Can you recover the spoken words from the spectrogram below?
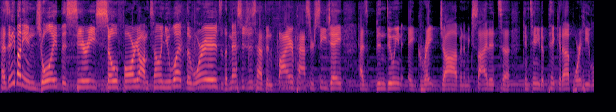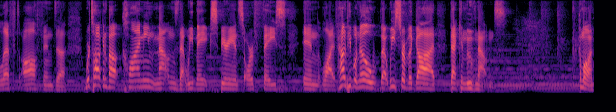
Has anybody enjoyed this series so far, y'all? I'm telling you what, the words, the messages have been fire. Pastor CJ has been doing a great job, and I'm excited to continue to pick it up where he left off. And uh, we're talking about climbing mountains that we may experience or face in life. How many people know that we serve a God that can move mountains? Come on.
